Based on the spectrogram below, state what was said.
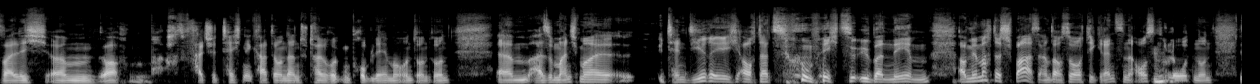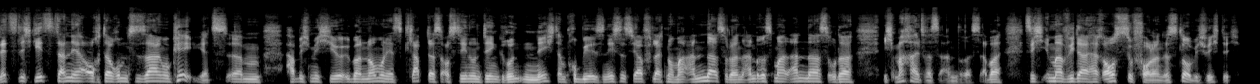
weil ich ähm, ja, ach, falsche Technik hatte und dann total Rückenprobleme Probleme und, und, und. Ähm, also manchmal tendiere ich auch dazu, mich zu übernehmen. Aber mir macht das Spaß, einfach so auch die Grenzen auszuloten. Und letztlich geht es dann ja auch darum zu sagen, okay, jetzt ähm, habe ich mich hier übernommen und jetzt klappt das aus den und den Gründen nicht. Dann probiere ich es nächstes Jahr vielleicht nochmal anders oder ein anderes Mal anders oder ich mache halt was anderes. Aber sich immer wieder herauszufordern, das ist, glaube ich, wichtig.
